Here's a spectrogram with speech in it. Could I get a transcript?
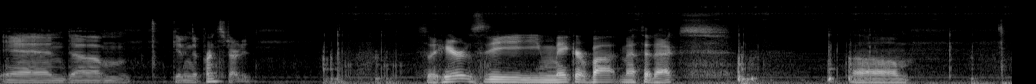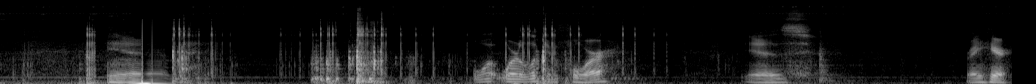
and um, getting the print started. So here's the MakerBot Method X. Um, and what we're looking for is right here.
